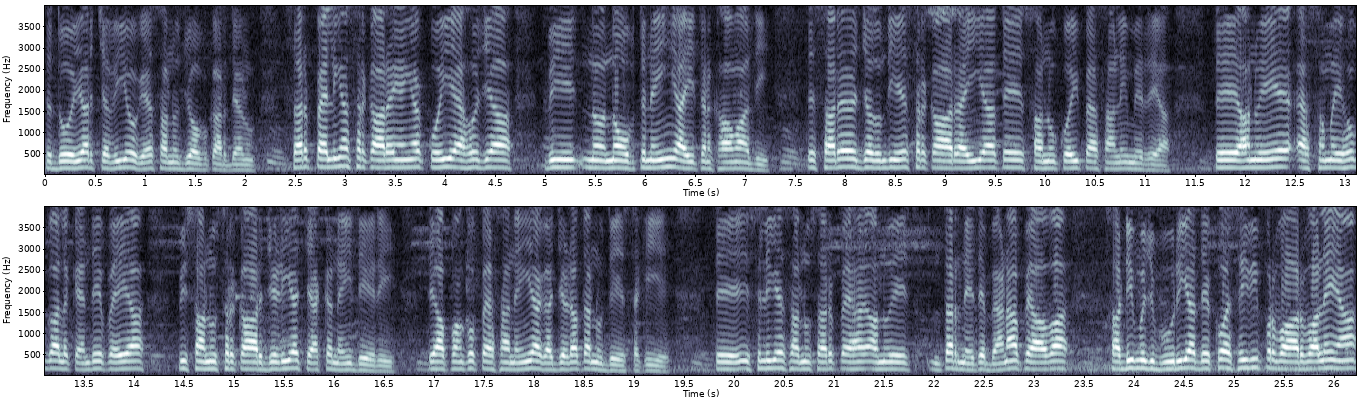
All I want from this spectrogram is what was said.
ਤੇ 2024 ਹੋ ਗਿਆ ਸਾਨੂੰ ਜੌਬ ਕਰਦਿਆਂ ਨੂੰ। ਸਰ, ਪਹਿਲੀਆਂ ਸਰਕਾਰਾਂ ਆਈਆਂ, ਕੋਈ ਇਹੋ ਜਿਹਾ ਵੀ ਨ- ਨੌਬਤ ਨਹੀਂ ਆਈ ਤਨਖਾਹਾਂ ਦੀ। ਤੇ ਸਰ, ਜਦੋਂ ਦੀ ਇਹ ਸਰਕਾਰ ਆਈ ਆ ਤੇ ਸਾਨੂੰ ਕੋਈ ਪੈਸਾ ਨਹੀਂ ਮਿਲ ਰਿਹਾ। ਤੇ ਸਾਨੂੰ ਇਹ ਐਸਐਮ ਇਹੋ ਗੱਲ ਕਹਿੰਦੇ ਪਏ ਆ ਵੀ ਸਾਨੂੰ ਸਰਕਾਰ ਜਿਹੜੀ ਆ ਚੈੱਕ ਨਹੀਂ ਦੇ ਰਹੀ। ਤੇ ਆਪਾਂ ਕੋਲ ਪੈਸਾ ਨਹੀਂ ਹੈਗਾ ਜਿਹੜਾ ਤੁਹਾਨੂੰ ਦੇ ਸਕੀਏ। ਤੇ ਇਸ ਲਈ ਸਾਨੂੰ ਸਰ ਪੈਸਾ ਸਾਨੂੰ ਇਸ ਧਰਨੇ ਤੇ ਬਹਿਣਾ ਪਿਆ ਵਾ। ਸਾਡੀ ਮਜਬੂਰੀ ਆ, ਦੇਖੋ ਅਸੀਂ ਵੀ ਪਰਿਵਾਰ ਵਾਲੇ ਆ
